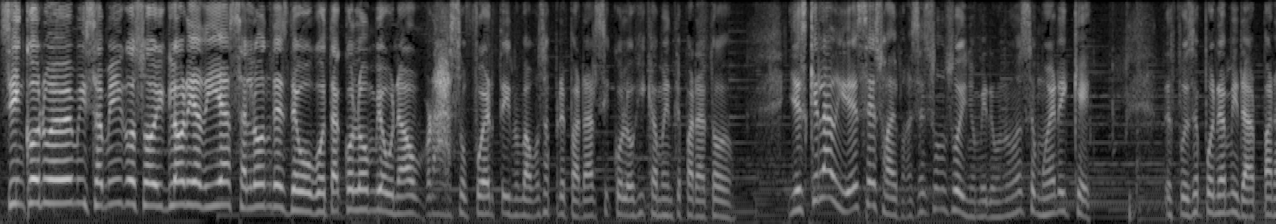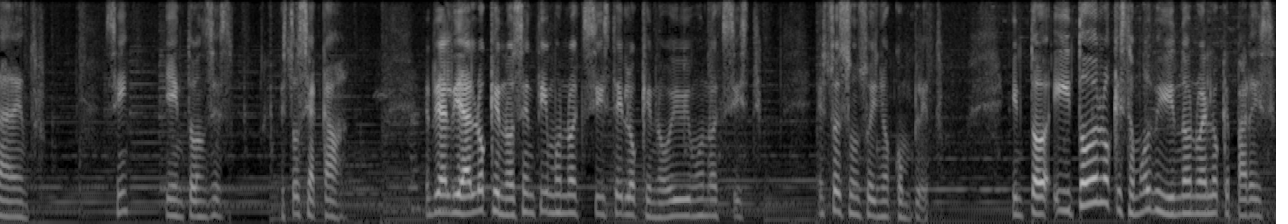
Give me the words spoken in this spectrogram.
5-9 mis amigos, soy Gloria Díaz Salón desde Bogotá, Colombia. Un abrazo fuerte y nos vamos a preparar psicológicamente para todo. Y es que la vida es eso, además es un sueño. Mire, uno se muere y qué. Después se pone a mirar para adentro. ¿Sí? Y entonces esto se acaba. En realidad lo que no sentimos no existe y lo que no vivimos no existe. Esto es un sueño completo. Y, todo lo que estamos viviendo no es lo que parece.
